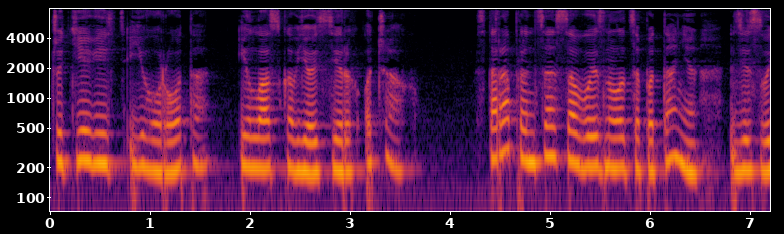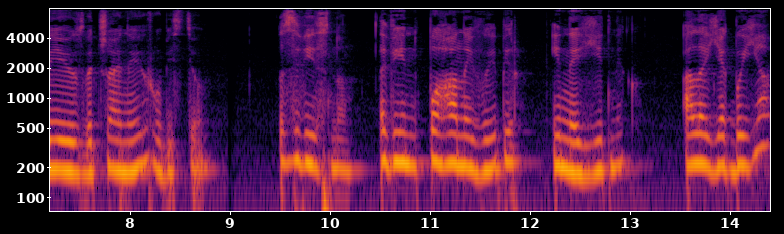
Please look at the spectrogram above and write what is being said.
чуттєвість його рота і ласка в його сірих очах. Стара принцеса визнала це питання зі своєю звичайною грубістю. Звісно, він поганий вибір і негідник, але якби я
